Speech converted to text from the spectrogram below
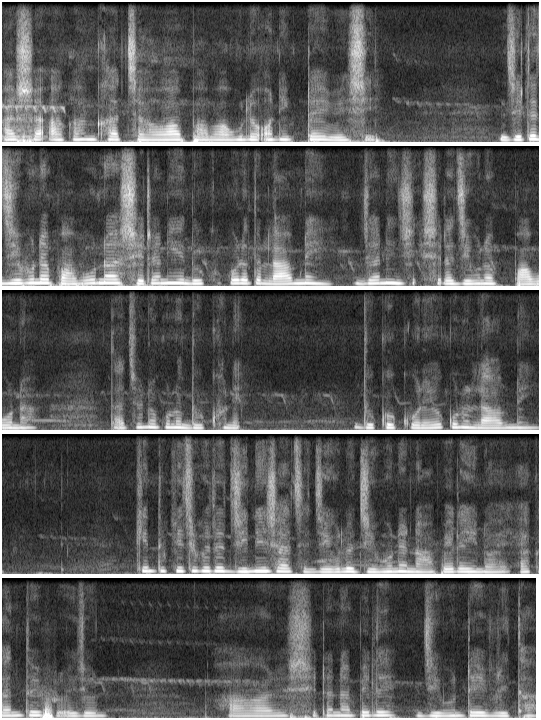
আশা, আকাঙ্ক্ষা, চাওয়া, পাওয়াগুলো অনেকটাই বেশি। যেটা জীবনে পাবো না, সেটা নিয়ে দুঃখ করে তো লাভ নেই, জানি সেটা জীবনে পাবো না, তার জন্য কোনো দুঃখ নেই। দুঃখ করেও কোনো লাভ নেই। কিন্তু কিছু কিছু জিনিস আছে যেগুলো জীবনে না পেলেই নয়, একান্তই প্রয়োজন। আর সেটা না পেলে জীবনটাই বৃথা।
